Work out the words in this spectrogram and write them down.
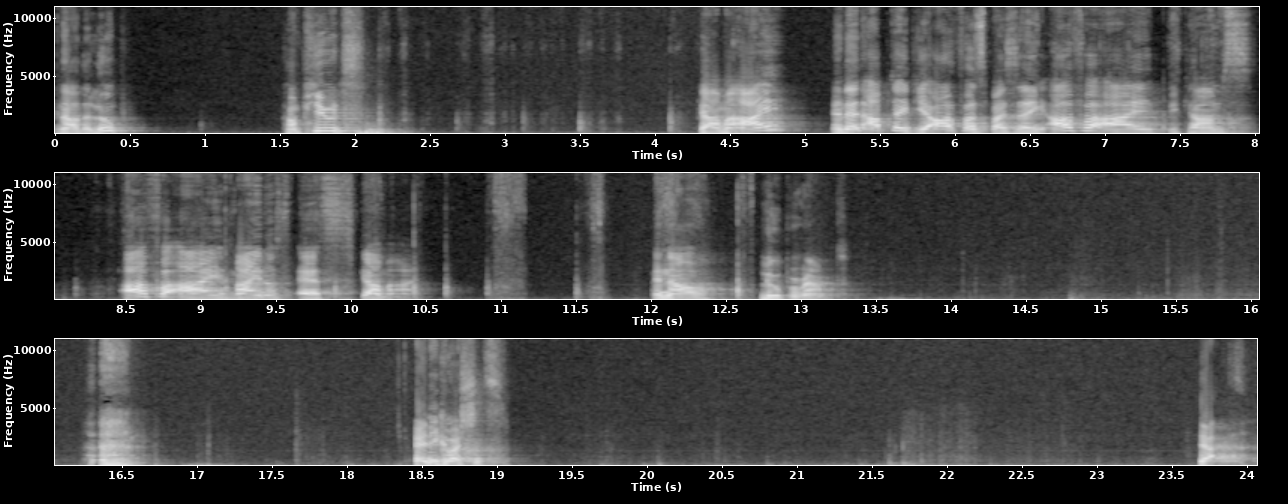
now the loop. Compute gamma i, and then update your alphas by saying alpha i becomes alpha i minus s gamma i. And now loop around. Any questions? Yeah.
